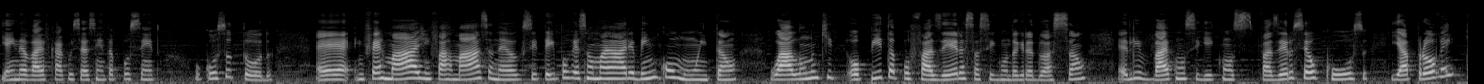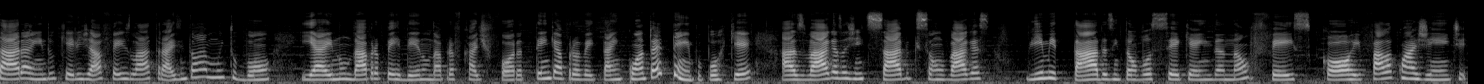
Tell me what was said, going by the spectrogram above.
e ainda vai ficar com 60% o curso todo. É, enfermagem, farmácia, né, eu citei porque são uma área bem comum. Então, o aluno que opta por fazer essa segunda graduação, ele vai conseguir fazer o seu curso e aproveitar ainda o que ele já fez lá atrás. Então é muito bom e aí não dá para perder, não dá para ficar de fora, tem que aproveitar enquanto é tempo, porque as vagas a gente sabe que são vagas limitadas, então você que ainda não fez, corre, fala com a gente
